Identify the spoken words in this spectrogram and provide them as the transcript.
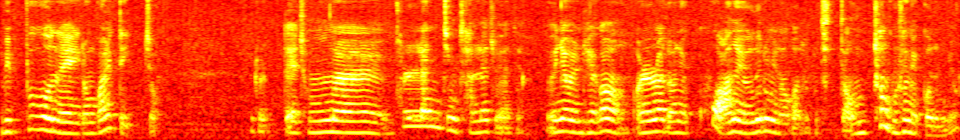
밑부분에 이런 거 할 때 있죠? 이럴 때 정말 클렌징 잘 해줘야 돼요. 왜냐면 제가 얼마 전에 코 안에 여드름이 나가지고 진짜 엄청 고생했거든요.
